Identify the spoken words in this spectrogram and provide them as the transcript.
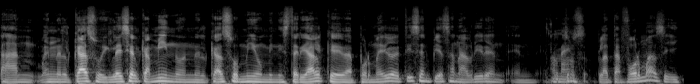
han, en el caso Iglesia El Camino, en el caso mío ministerial, que por medio de ti se empiezan a abrir en, en- otras plataformas. Y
